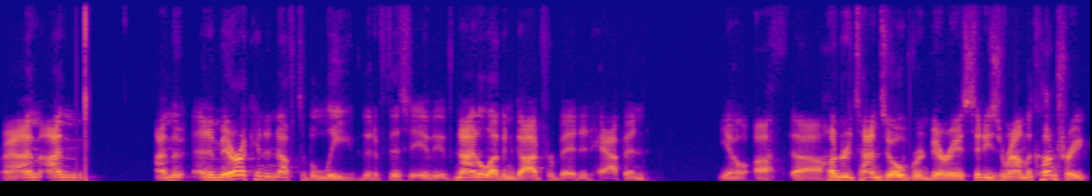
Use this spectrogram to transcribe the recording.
I'm, I'm, I'm an American enough to believe that if this, if, if 9/11, God forbid, had happened, you know, a, a hundred times over in various cities around the country,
